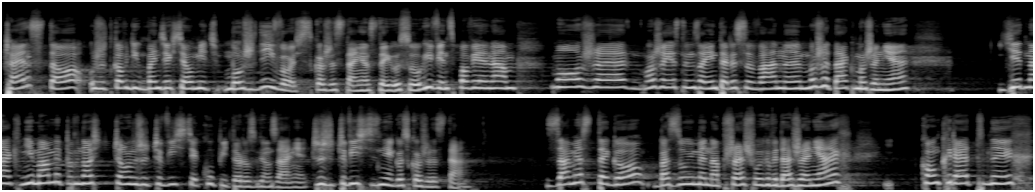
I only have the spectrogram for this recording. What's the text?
często użytkownik będzie chciał mieć możliwość skorzystania z tej usługi, więc powie nam, może, może jestem zainteresowany, może tak, może nie. Jednak nie mamy pewności, czy on rzeczywiście kupi to rozwiązanie, czy rzeczywiście z niego skorzysta. Zamiast tego bazujmy na przeszłych wydarzeniach, konkretnych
